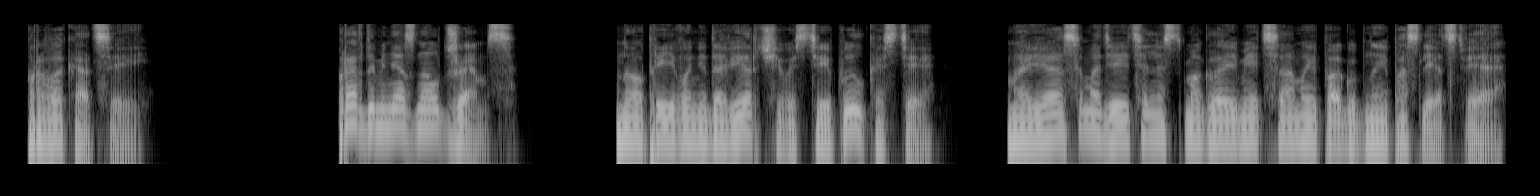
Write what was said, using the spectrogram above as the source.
провокацией. Правда, меня знал Джемс, но при его недоверчивости и пылкости моя самодеятельность могла иметь самые пагубные последствия.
